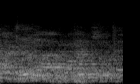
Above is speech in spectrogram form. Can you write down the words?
Yeah.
